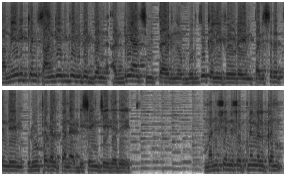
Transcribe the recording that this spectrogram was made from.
അമേരിക്കൻ സാങ്കേതിക വിദഗ്ധൻ അഡ്രിയാൻ സ്മിത്ത് ആയിരുന്നു ബുർജ് ഖലീഫയുടെയും പരിസരത്തിന്റെയും രൂപകൽപ്പന ഡിസൈൻ ചെയ്തത്. മനുഷ്യന്റെ സ്വപ്നങ്ങൾക്കും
